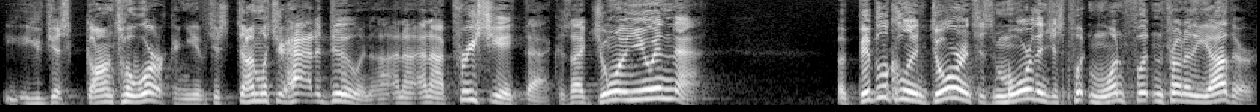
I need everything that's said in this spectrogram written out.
you've just gone to work and you've just done what you had to do. And I, and I, and I appreciate that because I join you in that. But biblical endurance is more than just putting one foot in front of the other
